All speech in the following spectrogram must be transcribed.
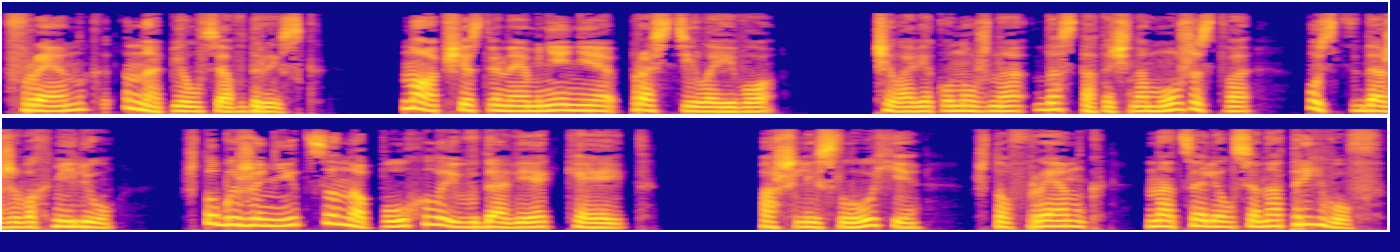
Фрэнк напился вдрызг, но общественное мнение простило его. Человеку нужно достаточно мужества, пусть даже в хмелю, чтобы жениться на пухлой вдове Кейт. Пошли слухи, что Фрэнк нацелился на Тривуф,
